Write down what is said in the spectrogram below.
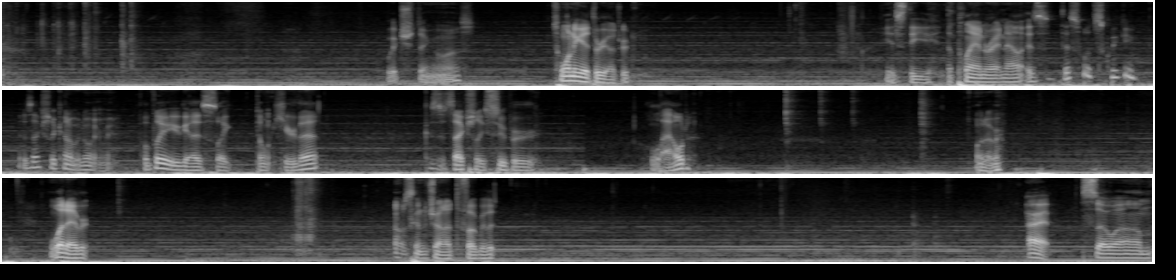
which thing it was. 20 at 300 is the the plan right now. Is this what's squeaking? It's actually kind of annoying me. Hopefully you guys like don't hear that because it's actually super loud. Whatever. Whatever. I was gonna try not to fuck with it. Alright, so um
